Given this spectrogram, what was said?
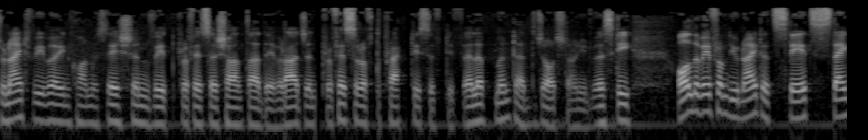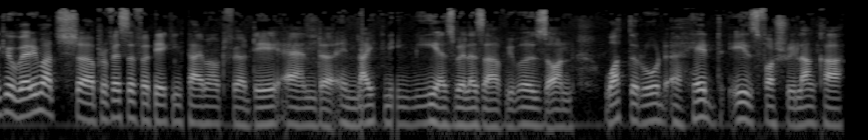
Tonight we were in conversation with Professor Shanta Devarajan, Professor of the Practice of Development at Georgetown University, all the way from the United States. Thank you very much, uh, Professor, for taking time out for your day and uh, enlightening me as well as our viewers on what the road ahead is for Sri Lanka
